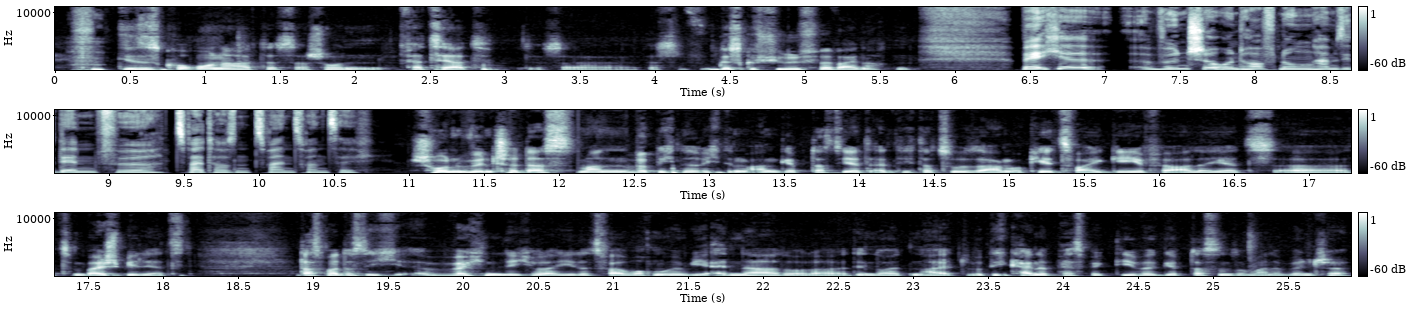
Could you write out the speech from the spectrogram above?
dieses Corona hat das schon verzerrt, das, äh, das, das Gefühl für Weihnachten. Welche Wünsche und Hoffnungen haben Sie denn für 2022? Schon wünsche, dass man wirklich eine Richtung angibt, dass die jetzt endlich dazu sagen, okay, 2G für alle jetzt, äh, zum Beispiel jetzt, dass man das nicht wöchentlich oder jede zwei Wochen irgendwie ändert oder den Leuten halt wirklich keine Perspektive gibt. Das sind so meine Wünsche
